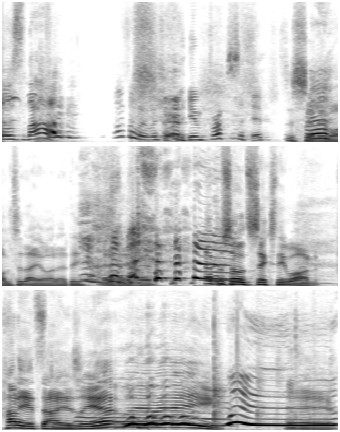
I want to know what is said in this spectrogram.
was that. I thought it was really impressive. It's a silly one today already. Uh, episode 61. Harriet Dyer's here. Woo! Uh,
